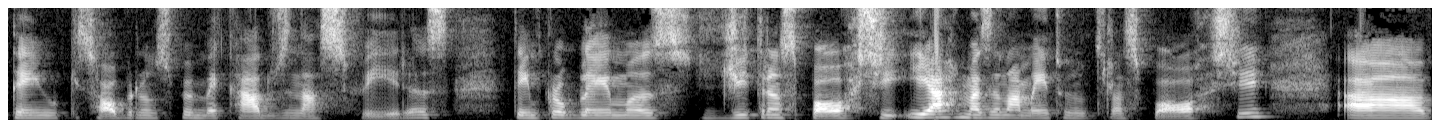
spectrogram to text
tem o que sobra nos supermercados e nas feiras, tem problemas de transporte e armazenamento no transporte, uh,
